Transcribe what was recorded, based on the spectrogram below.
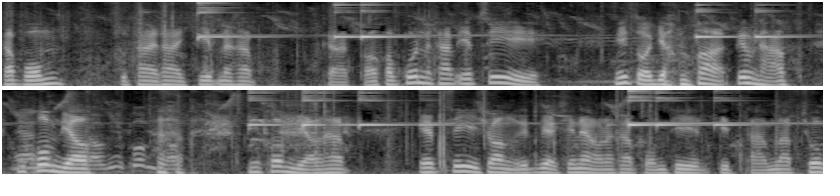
ครับผมสุดท้ายท้ายคลิปนะครับก็ขอขอบคุณนะครับ FC นี่ตัวเดียวว่าเตื้มถามมีโค้มเดียวมีโค้มเดียวนี่คมเดียวนะครับ FC ช่องอึดเวียกชแนลนะครับ ผมที่ติดตามรับชม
